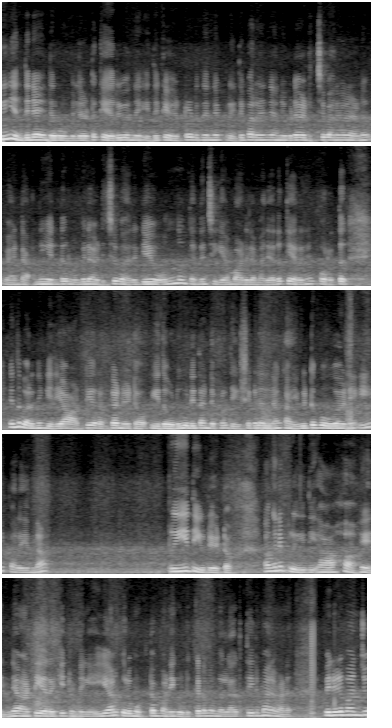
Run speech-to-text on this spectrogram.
നീ എന്തിനാ എന്റെ റൂമിലോട്ട് കയറി വന്ന്? ഇത് കേട്ട ഉടൻ തന്നെ പ്രീതി പറയാൻ ഞാനിവിടെ അടിച്ചു വരാനാണ് വേണ്ട. നീ എന്റെ റൂമിൽ അടിച്ചു വരികയോ ഒന്നും തന്നെ ചെയ്യാൻ പാടില്ല മര്യാദയ്ക്ക് ഇറങ്ങി പുറത്ത് എന്ന് പറഞ്ഞ് ഗിരി ആട്ടി ഇറക്കാണ് കേട്ടോ. ഇതോടുകൂടി തന്റെ പ്രതീക്ഷകളെല്ലാം കൈവിട്ട് പോവുകയാണ് ഈ പറയുന്ന പ്രീതിയുടെ കേട്ടോ അങ്ങനെ പ്രീതി ആഹാ എന്നെ ആട്ടി ഇറക്കിയിട്ടുണ്ടെങ്കിൽ ഇയാൾക്കൊരു മുട്ടം പണി കൊടുക്കണമെന്നുള്ള ഒരു തീരുമാനമാണ്. പിന്നീട് മഞ്ജു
